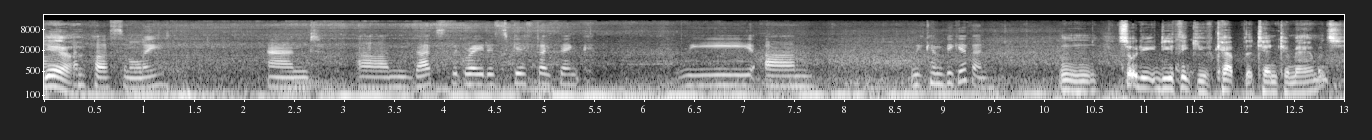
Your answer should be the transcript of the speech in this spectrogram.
Yeah. and personally, and um, that's the greatest gift I think we um, we can be given. Mm-hmm. So do you, do you think you've kept the Ten Commandments?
